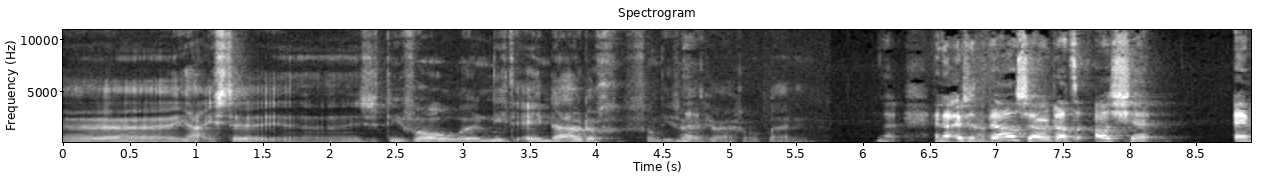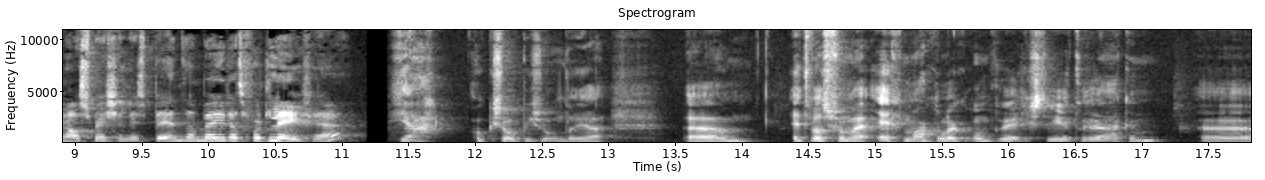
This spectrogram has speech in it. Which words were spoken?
uh, ja, is, de, uh, is het niveau niet eenduidig van die vijfjarige nee. opleiding. Nee. En nou is het wel zo dat als je eenmaal specialist bent, dan ben je dat voor het leven, hè? Ja, ook zo bijzonder, ja. Um, het was voor mij echt makkelijk om geregistreerd te raken, uh,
